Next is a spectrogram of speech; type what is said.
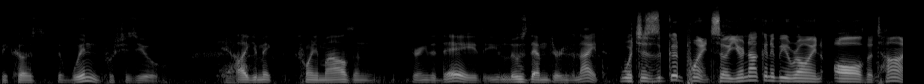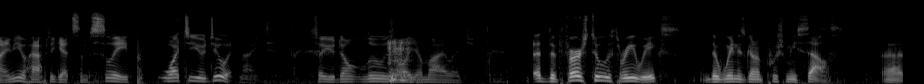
because the wind pushes you. Yeah. Like you make 20 miles and during the day, you lose them during the night. Which is a good point. So you're not going to be rowing all the time. You have to get some sleep. What do you do at night so you don't lose all your mileage? At the first two or three weeks, the wind is going to push me south. Uh,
